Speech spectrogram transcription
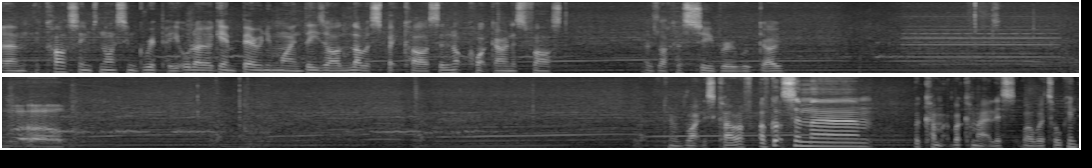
um, the car seems nice and grippy. Although, again, bearing in mind, these are lower spec cars. So they're not quite going as fast as like a Subaru would go. Whoa. Gonna write this car off. I've got some... Um, we'll come we'll come out of this while we're talking.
